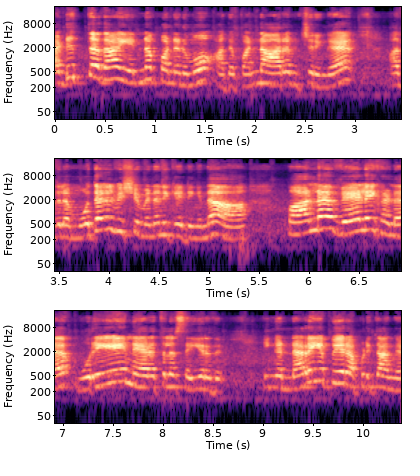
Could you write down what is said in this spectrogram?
அடுத்ததா என்ன பண்ணணுமோ அதை பண்ண ஆரம்பிச்சிருங்க. அதுல முதல் விஷயம் என்னன்னு கேட்டிங்கன்னா பல வேலைகளை ஒரே நேரத்துல செய்யறது. இங்க நிறைய பேர் அப்படித்தாங்க.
